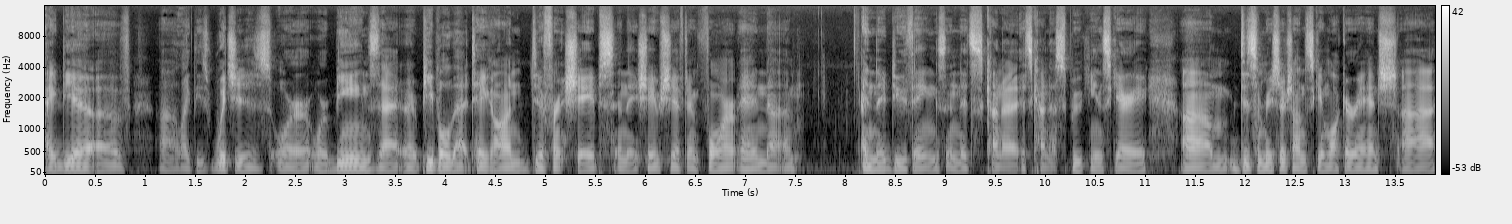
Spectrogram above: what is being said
idea of uh, like these witches or or beings that are people that take on different shapes and they shapeshift and form and um, and they do things and it's kind of it's kind of spooky and scary. Um, did some research on Skinwalker Ranch. Uh,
